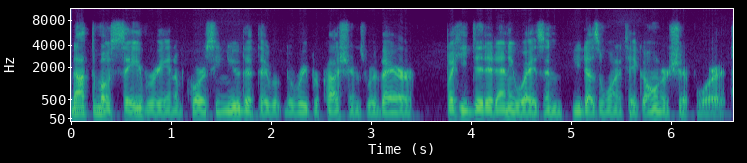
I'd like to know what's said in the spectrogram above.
not the most savory. And of course he knew that were- the repercussions were there but he did it anyways and he doesn't want to take ownership for it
